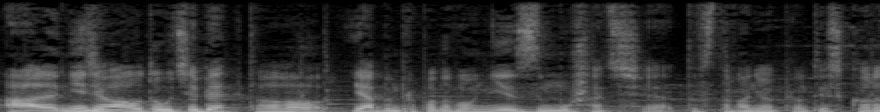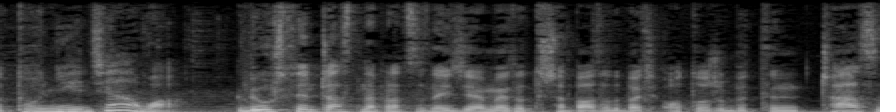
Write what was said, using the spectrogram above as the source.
ale nie działało to u ciebie, to ja bym proponował nie zmuszać się do wstawania o piątej, skoro to nie działa. Gdy już ten czas na pracę znajdziemy, to trzeba zadbać o to, żeby ten czas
